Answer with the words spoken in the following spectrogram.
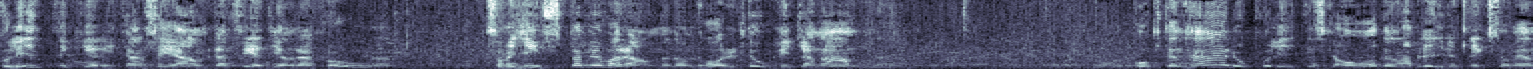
politiker, kanske i andra, tredje generationen. Som är gifta med varandra, de har lite olika namn. Och den här då politiska adeln har blivit liksom en,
